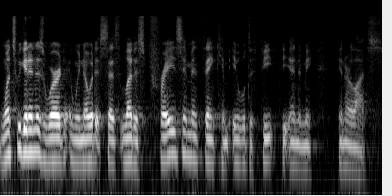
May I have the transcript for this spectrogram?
Once we get in His Word and we know what it says, let us praise Him and thank Him. It will defeat the enemy in our lives.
